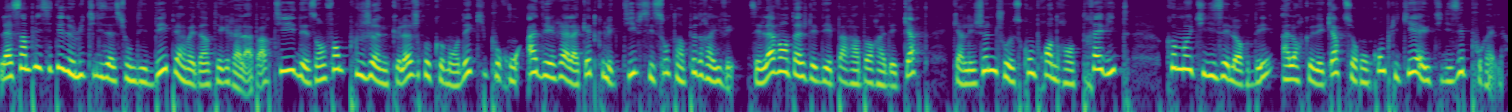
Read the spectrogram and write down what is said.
La simplicité de l'utilisation des dés permet d'intégrer à la partie des enfants plus jeunes que l'âge recommandé qui pourront adhérer à la quête collective s'ils sont un peu drivés. C'est l'avantage des dés par rapport à des cartes car les jeunes joueuses comprendront très vite comment utiliser leurs dés alors que des cartes seront compliquées à utiliser pour elles.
